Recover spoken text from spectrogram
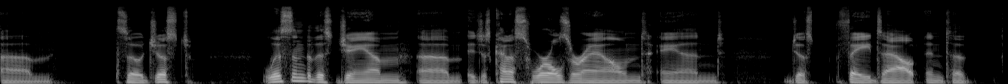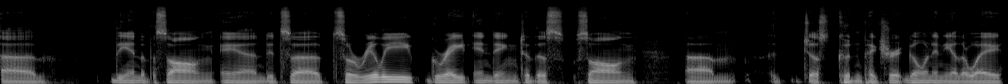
Um, so just listen to this jam. Um, it just kind of swirls around and just fades out into uh, the end of the song, and it's a it's a really great ending to this song. Um, just couldn't picture it going any other way.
